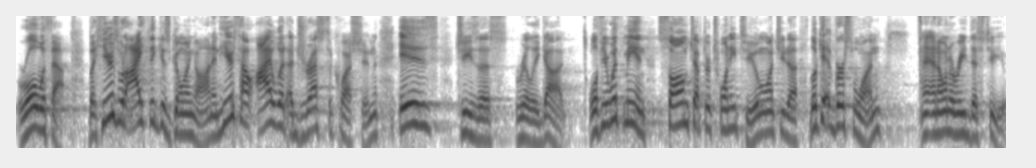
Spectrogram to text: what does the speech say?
roll with that. But here's what I think is going on, and here's how I would address the question Is Jesus really God? Well, if you're with me in Psalm chapter 22, I want you to look at verse 1, and I want to read this to you.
